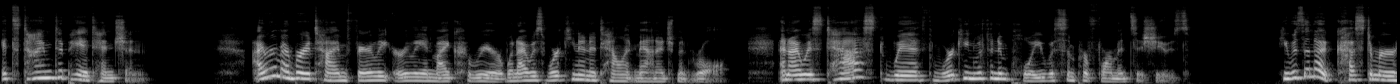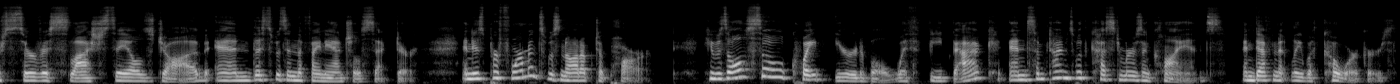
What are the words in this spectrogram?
it's time to pay attention. I remember a time fairly early in my career when I was working in a talent management role, and I was tasked with working with an employee with some performance issues. He was in a customer service slash sales job, and this was in the financial sector, and his performance was not up to par. He was also quite irritable with feedback and sometimes with customers and clients, and definitely with coworkers.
